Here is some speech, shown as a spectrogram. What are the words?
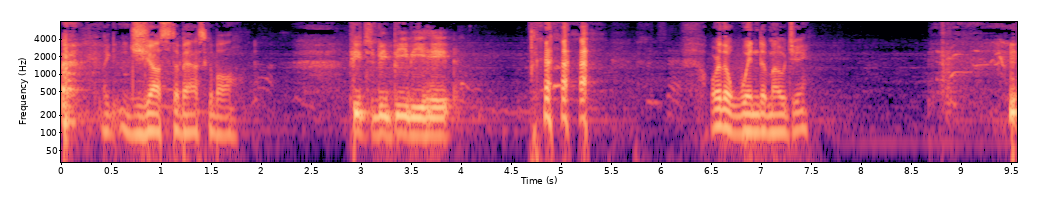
like just a basketball. Pete's would be BB-8. Or the wind emoji.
